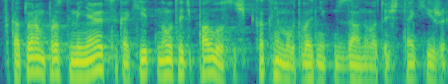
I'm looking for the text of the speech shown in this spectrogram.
в котором просто меняются какие-то, ну, вот эти полосочки. Как они могут возникнуть заново, точно такие же?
